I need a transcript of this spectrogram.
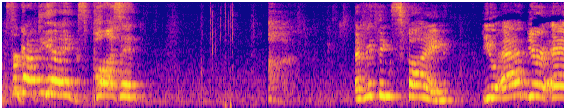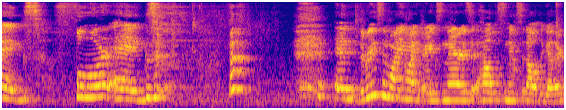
I Forgot the eggs. Pause it. Everything's fine. You add your eggs. Four eggs. and the reason why you want your eggs in there is it helps mix it all together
